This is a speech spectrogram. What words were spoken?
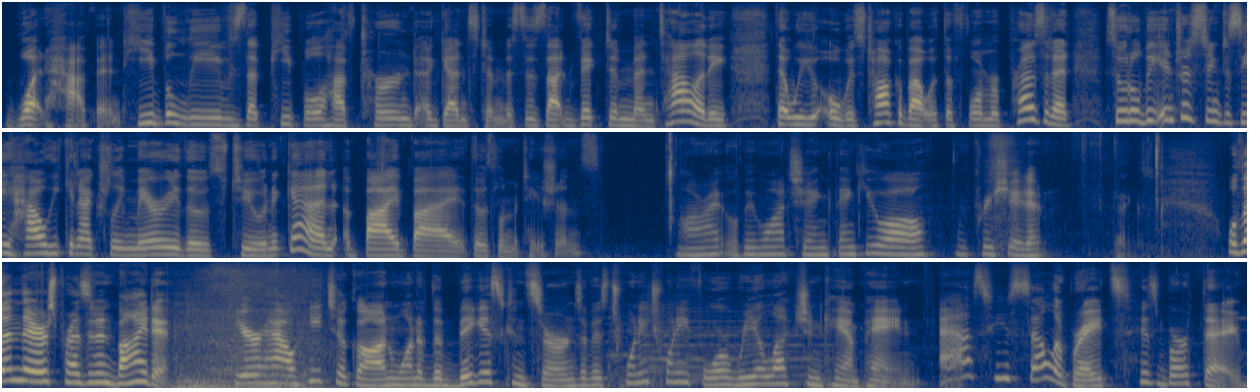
what happened. He believes that people have turned against him. This is that victim mentality that we always talk about with the former president. So it'll be interesting to see how he can actually marry those two and again abide by those limitations. All right, we'll be watching. Thank you all. We appreciate it. Thanks. Well, then there's President Biden. Hear how he took on one of the biggest concerns of his 2024 reelection campaign as he celebrates his birthday.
